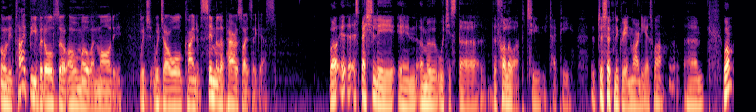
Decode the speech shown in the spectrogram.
only type E but also Omoo and Mardi, which which are all kind of similar parasites, I guess. Well, especially in Omoo, which is the the follow up to Typee to a certain degree in Mardi as well. Um, well,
